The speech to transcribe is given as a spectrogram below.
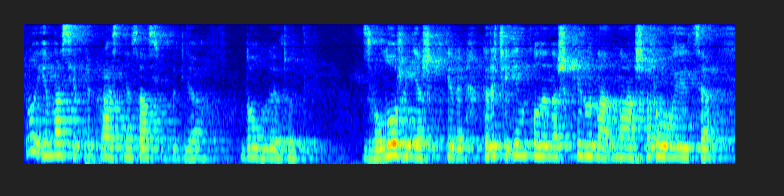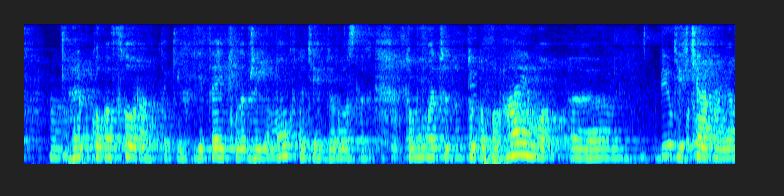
Ну і в нас є прекрасні засоби для догляду, зволоження шкіри. До речі, інколи на шкіру нашаровується грибкова флора таких дітей, коли вже є мокнуті і дорослих. Тому ми тут допомагаємо е, дігтярною.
